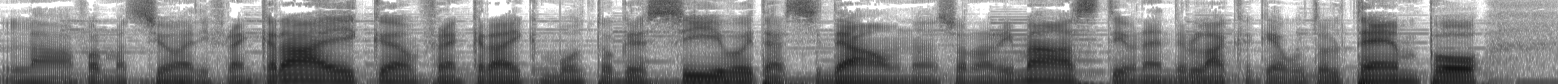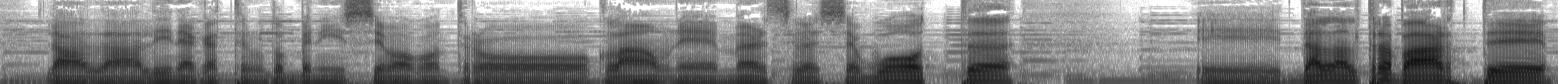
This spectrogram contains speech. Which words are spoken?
la formazione di Frank Reich. Un Frank Reich molto aggressivo. I terzi down sono rimasti. Un Andrew Luck che ha avuto il tempo la, la, linea che ha tenuto benissimo contro Clown e Merciless e Watt. E dall'altra parte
